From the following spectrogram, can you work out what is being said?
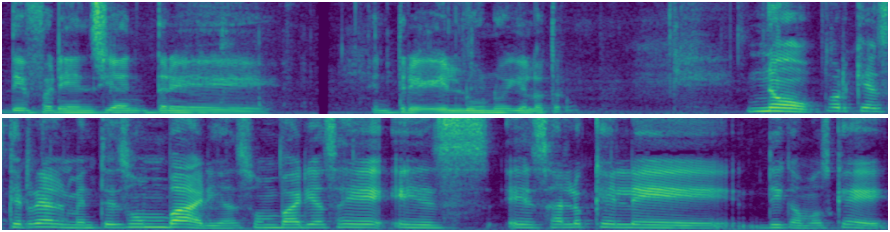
diferencia entre entre el uno y el otro? No, porque es que realmente son varias, son varias, eh, es, es a lo que le, digamos que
